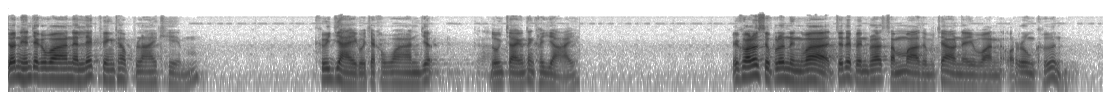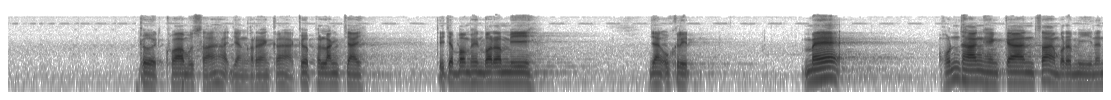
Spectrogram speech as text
จนเห็นจักรวาลน่ะเล็กเพียงเท่าปลายเข็ม คือใหญ่กว่าจักรวาลเยอะดวงใจก็ต้องขยายมีความรู้สึกประหนึ่งว่าจะได้เป็นพระสัมมาสัมพุทธเจ้าในวันรุ่งขึ้น เกิดความอุตสาหะอย่างแรงกล้า เกิดพลังใจ ที่จะบำเพ็ญบารมีอย่างอุกฤษแม้หนทางแห่งการสร้างบารมีนั้น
